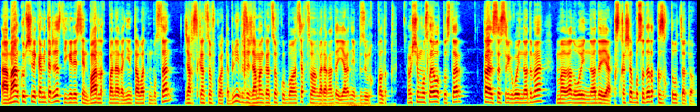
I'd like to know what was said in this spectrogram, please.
А, маған көпшілік комментарий жазды егер де сен барлық банағы нені табатын болсаң жақсы концовка болады білмеймін бізде жаман концовка болған сияқты соған қарағанда яғни біз өліп қалдық. В общем осылай болды достар. Қазір сіздерге ойын ұнады ма? Маған ойын ұнады иә. Қысқаша болса да қызықты болды зато.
